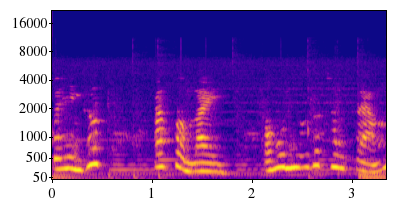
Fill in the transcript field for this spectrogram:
Về hình thức, tác phẩm này có ngôn ngữ rất trong sáng,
